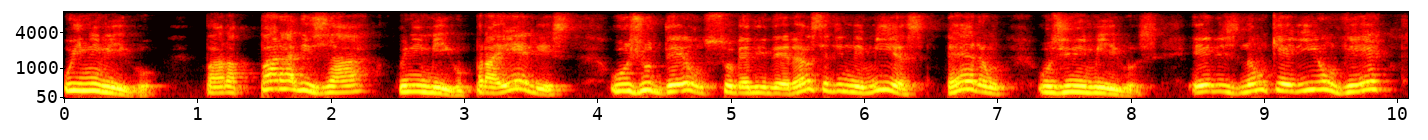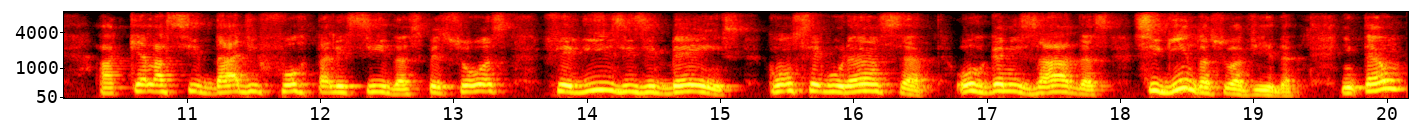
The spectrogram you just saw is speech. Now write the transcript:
o inimigo para paralisar o inimigo. Para eles, os judeus, sob a liderança de Neemias, eram os inimigos. Eles não queriam ver aquela cidade fortalecida, as pessoas felizes e bens, com segurança, organizadas, seguindo a sua vida. Então,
